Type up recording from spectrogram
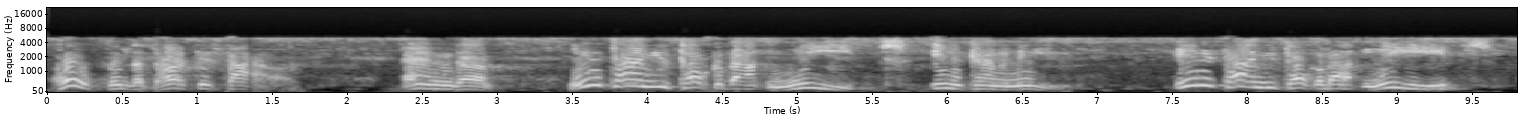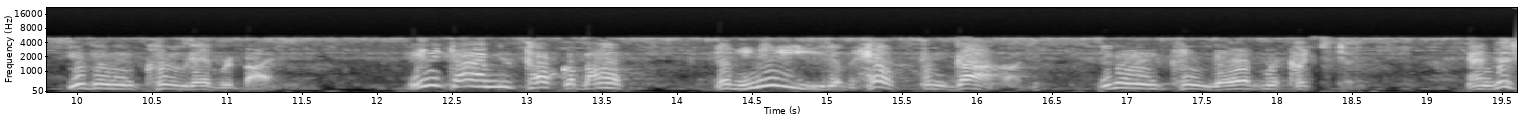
Hope in the darkest hour. And uh, anytime you talk about needs, any kind of need, anytime you talk about needs, you're going to include everybody. Anytime you talk about the need of help from God, you're going to include every Christian. And this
